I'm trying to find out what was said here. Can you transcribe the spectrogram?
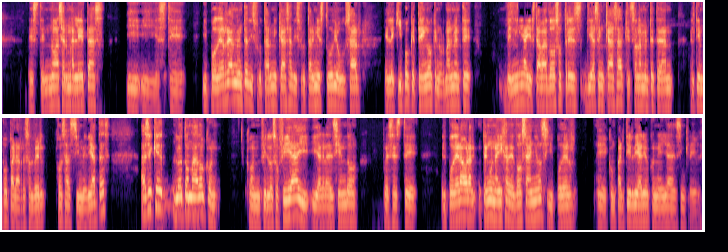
este, no hacer maletas y, este, y poder realmente disfrutar mi casa, disfrutar mi estudio, usar el equipo que tengo, que normalmente venía y estaba dos o tres días en casa, que solamente te dan el tiempo para resolver cosas inmediatas. Así que lo he tomado con, con filosofía y, y, agradeciendo pues este, el poder ahora, tengo una hija de dos años y poder eh, compartir diario con ella es increíble.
